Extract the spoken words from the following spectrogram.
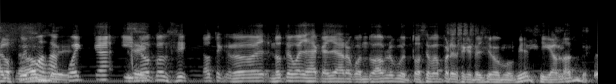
Nos fuimos a. Cuenca y no, consi- no, te, no, no te vayas a callar cuando hable, porque entonces va a parecer que nos llevamos bien. Sigue hablando.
